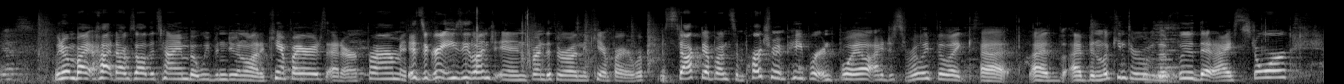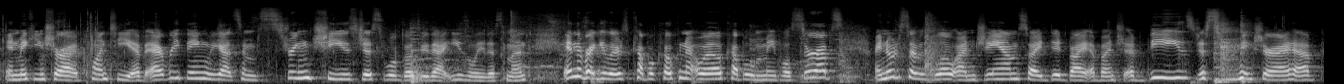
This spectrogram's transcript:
Yes. We don't buy hot dogs all the time, but we've been doing a lot of campfires at our farm. It's a great easy lunch and fun to throw on the campfire. We're stocked up on some parchment paper and foil. I just really feel like uh, I've, I've been looking through the food that I store and making sure I have plenty of everything. We got some string cheese, just we'll go through that easily this month. And the regulars, a couple coconut oil, a couple of maple syrups. I noticed I was low on jam, so I did buy a bunch of these just to make sure I have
